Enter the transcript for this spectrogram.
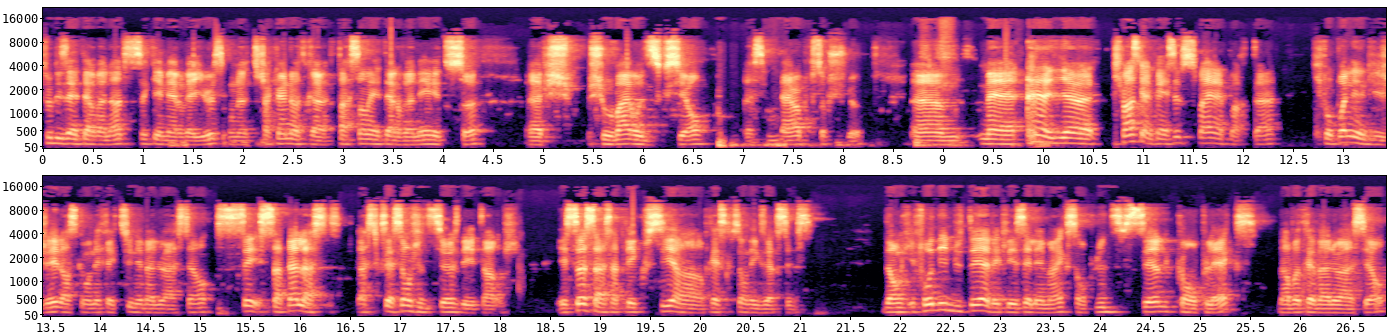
tous les intervenants, c'est ça qui est merveilleux, c'est qu'on a chacun notre façon d'intervenir et tout ça. Euh, puis je, suis ouvert aux discussions. Euh, c'est d'ailleurs pour ça que je suis là. mais il y a, je pense qu'il y a un principe super important qu'il ne faut pas négliger lorsqu'on effectue une évaluation. Ça s'appelle la, la succession judicieuse des tâches. Et ça, ça s'applique aussi en prescription d'exercice. Donc, il faut débuter avec les éléments qui sont plus difficiles, complexes dans votre évaluation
